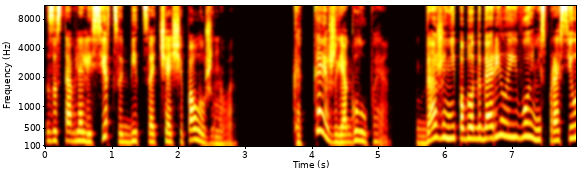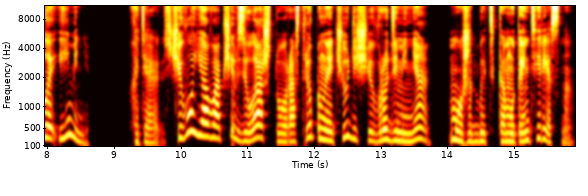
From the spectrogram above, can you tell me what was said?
заставляли сердце биться чаще положенного. Какая же я глупая! Даже не поблагодарила его и не спросила имени. Хотя с чего я вообще взяла, что растрепанное чудище вроде меня может быть кому-то интересно?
